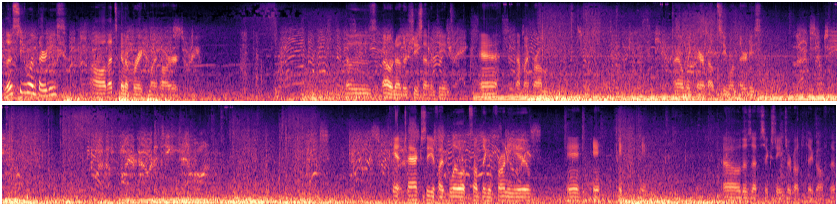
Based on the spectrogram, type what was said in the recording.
Are those C-130s? Oh, that's gonna break my heart. Those... Oh, no, they're C-17s. Eh, not my problem. I only care about C-130s. Can't taxi if I blow up something in front of you. Eh, eh, eh, eh. Oh, those F-16s are about to take off, though.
